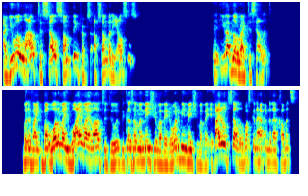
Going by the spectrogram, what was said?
Are you allowed to sell something from of somebody else's? You have no right to sell it. But if I, but what am I? Why am I allowed to do it? Because I'm a Meshiv Aveda. What do you mean Meshiv Aveda? If I don't sell it, what's going to happen to that chametz?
